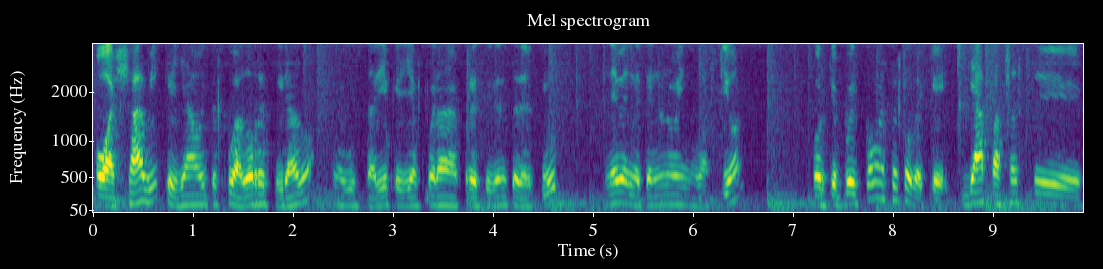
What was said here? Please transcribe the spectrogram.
O a Xavi, que ya ahorita es jugador retirado, me gustaría que ya fuera presidente del club. Deben de tener una innovación, porque pues, ¿cómo es eso de que ya pasaste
